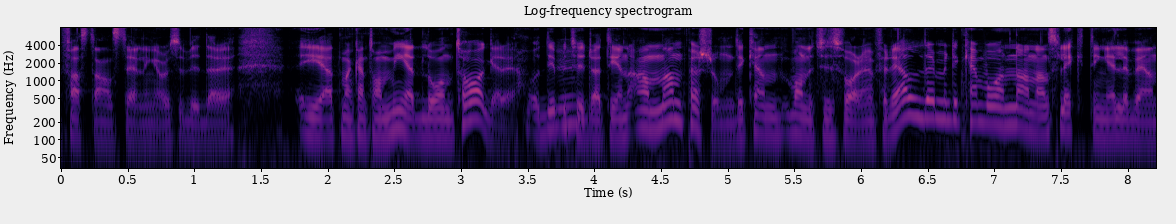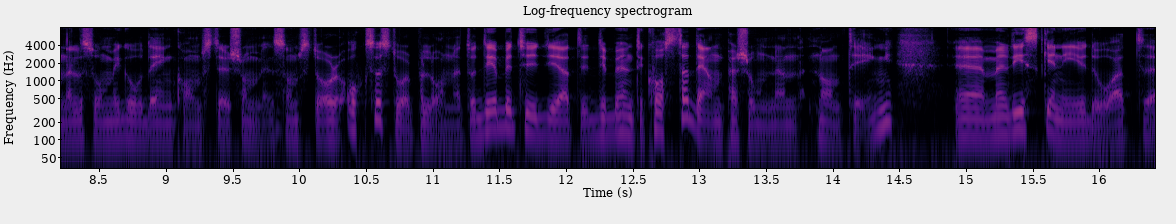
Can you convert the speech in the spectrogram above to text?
fasta anställningar och så vidare, är att man kan ta medlåntagare. Och det mm. betyder att det är en annan person. Det kan vanligtvis vara en förälder, men det kan vara en annan släkting eller vän eller så med goda inkomster som, som står, också står på lånet. Och Det betyder att det behöver inte kosta den personen någonting. Eh, men risken är ju då att eh,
